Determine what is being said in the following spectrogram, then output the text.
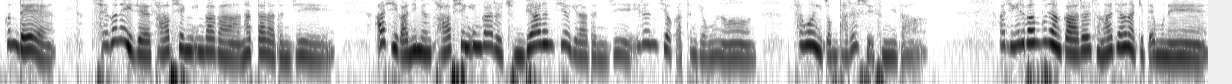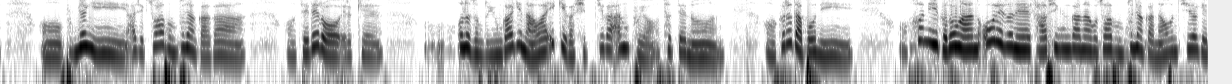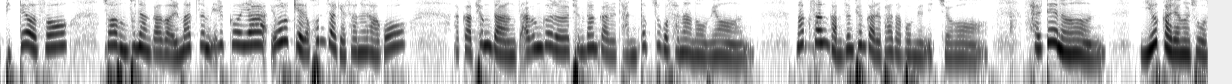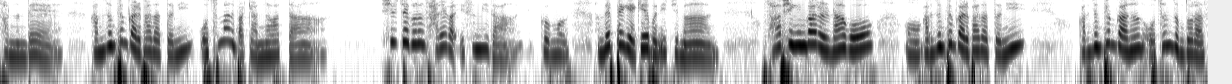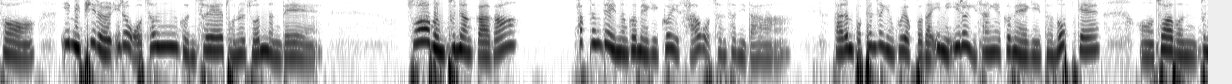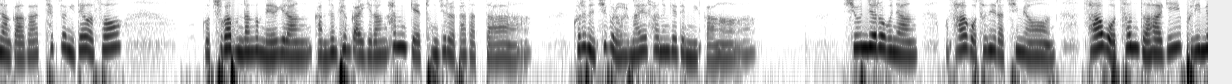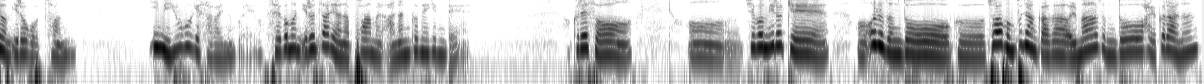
근데 최근에 이제 사업시행 인가가 났다라든지 아직 아니면 사업시행 인가를 준비하는 지역이라든지 이런 지역 같은 경우는 상황이 좀 다를 수 있습니다. 아직 일반 분양가를 정하지 않았기 때문에 어, 분명히 아직 조합원 분양가가 어, 제대로 이렇게 어, 어느 정도 윤곽이 나와 있기가 쉽지가 않고요. 첫째는 어, 그러다 보니 어, 흔히 그동안 오래전에 사업신인간하고 조합원 분양가 나온 지역에 빗대어서 조합원 분양가가 얼마쯤 일 거야 이렇게 혼자 계산을 하고 아까 평당 작은 거를 평당가를 잔뜩 주고 사놔 놓으면 막상 감정평가를 받아보면 있죠. 살 때는 2억가량을 주고 샀는데 감정평가를 받았더니 5천만원 밖에 안 나왔다. 실제 그런 사례가 있습니다. 그 뭐 몇백의 갭은 있지만 사업식인가를 나고 어, 감정평가를 받았더니 감정평가는 5천 정도라서 이미 피를 1억 5천 근처에 돈을 줬는데 조합원 분양가가 확정되어 있는 금액이 거의 4억 5천 선이다. 다른 보편적인 구역보다 이미 1억 이상의 금액이 더 높게 어, 조합원 분양가가 책정이 되어서 그 추가 분담금 내역이랑 감정평가액이랑 함께 통지를 받았다. 그러면 집을 얼마에 사는 게 됩니까? 쉬운 예로 그냥 4억 5천이라 치면 4억 5천 더하기 프리미엄 1억 5천 이미 6억에 사가 있는 거예요. 세금은 이런 짜리 하나 포함을 안 한 금액인데 그래서 어 지금 이렇게 어, 느 정도 그 조합원 분양가가 얼마 정도 할 거라는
